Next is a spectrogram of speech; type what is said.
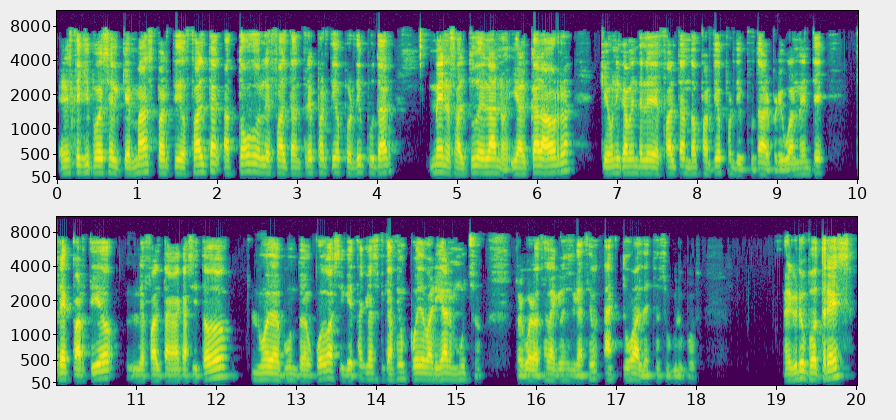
En este equipo es el que más partidos faltan, a todos le faltan tres partidos por disputar, menos al Tudelano y al Calahorra, que únicamente le faltan dos partidos por disputar, pero igualmente tres partidos le faltan a casi todos, nueve puntos en juego, así que esta clasificación puede variar mucho. Recuerda, esta es la clasificación actual de estos subgrupos. El grupo 3,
